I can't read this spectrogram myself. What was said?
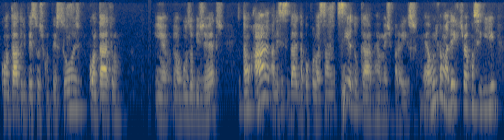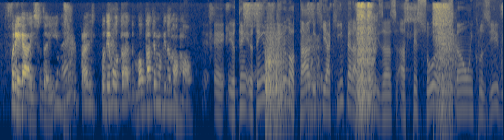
contato de pessoas com pessoas, contato em, em alguns objetos. Então, há a necessidade da população se educar realmente para isso. É a única maneira que a gente vai conseguir frear isso daí, né, para poder voltar, voltar a ter uma vida normal. É, eu, tenho, eu, tenho, eu tenho notado que aqui em Imperatriz as, as pessoas estão, inclusive,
